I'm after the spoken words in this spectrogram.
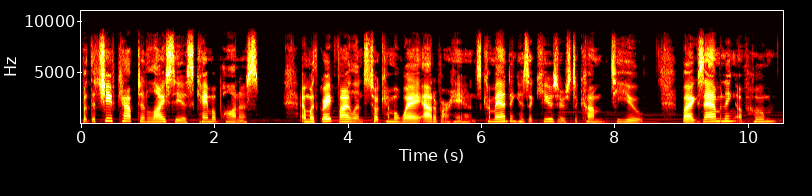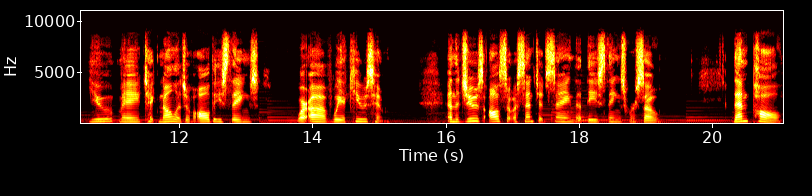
But the chief captain Lysias came upon us and with great violence took him away out of our hands, commanding his accusers to come to you, by examining of whom you may take knowledge of all these things whereof we accuse him. And the Jews also assented, saying that these things were so. Then Paul,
